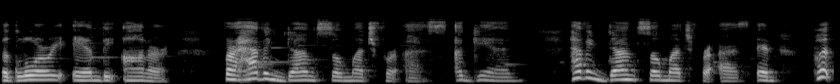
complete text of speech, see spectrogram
the glory, and the honor for having done so much for us. Again, having done so much for us and put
